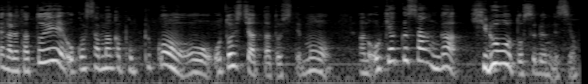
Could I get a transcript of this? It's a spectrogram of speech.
だからたとえお子様がポップコーンを落としちゃったとしてもあのお客さんが拾おうとするんですよ。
